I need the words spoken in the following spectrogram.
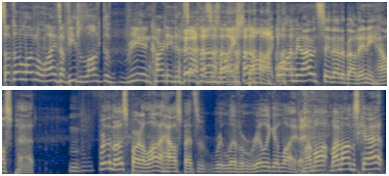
Something along the lines of he loved to reincarnate himself as his wife's dog. Well, I mean, I would say that about any house pet. For the most part, a lot of house pets live a really good life. My mom, my mom's cat,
